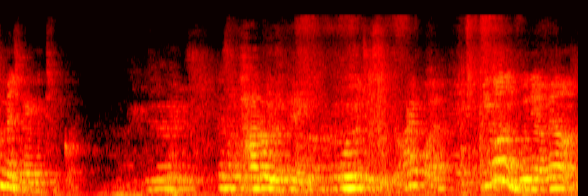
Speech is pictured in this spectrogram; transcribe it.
싶으면 저희가 들 거예요. 그래서 바로 이렇게 보여줄 수 있도록 할 거예요. 이거는 뭐냐면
